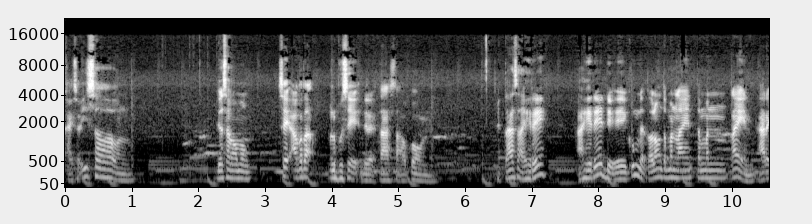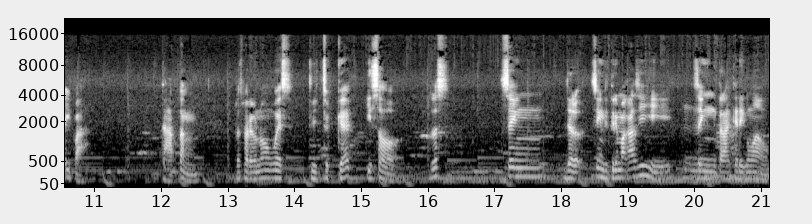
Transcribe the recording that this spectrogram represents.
Kayak iso iso ngono. dia sang ngomong sih aku tak mlebu sih di tas tak ngono. Di tas akhirnya akhirnya dia aku minta tolong teman lain teman lain arek ipa. Dateng. Terus bareng ngono wes dijegek iso. Terus sing jaluk sing diterima kasih Hmm. sing terakhir iku mau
